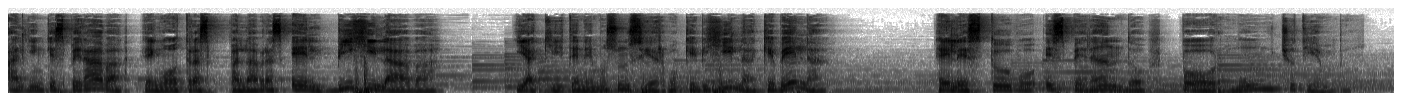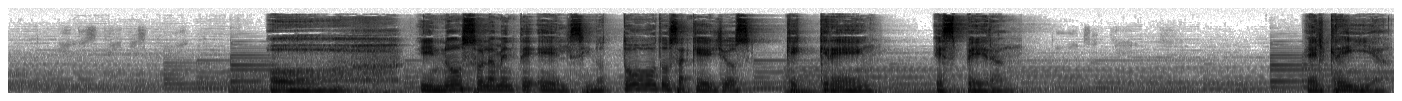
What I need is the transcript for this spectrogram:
alguien que esperaba. En otras palabras, él vigilaba. Y aquí tenemos un siervo que vigila, que vela. Él estuvo esperando por mucho tiempo. Oh, y no solamente él, sino todos aquellos que creen, esperan. Él creía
